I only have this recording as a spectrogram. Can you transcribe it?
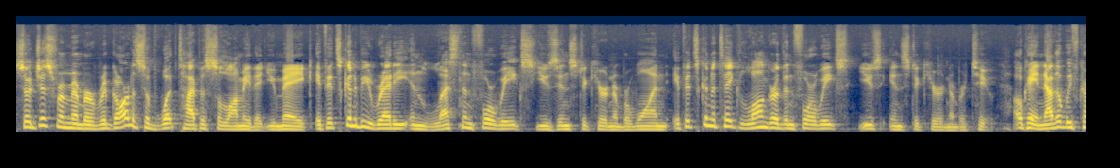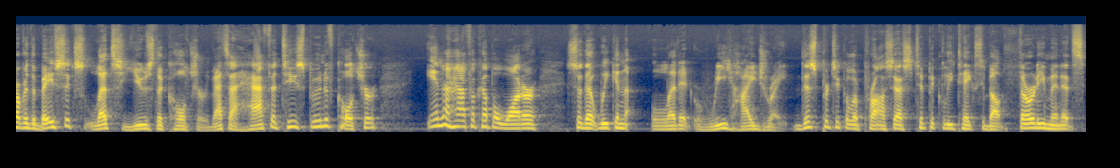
So just remember, regardless of what type of salami that you make, if it's going to be ready in less than four weeks, use Instacure number one. If it's going to take longer than four weeks, use Instacure number two. Okay, now that we've covered the basics, let's use the culture. That's a half a teaspoon of culture in a half a cup of water so that we can let it rehydrate. This particular process typically takes about 30 minutes,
